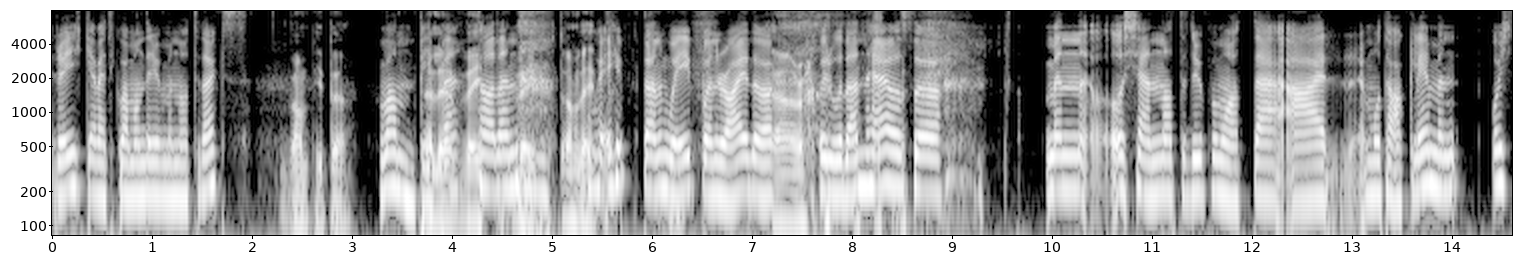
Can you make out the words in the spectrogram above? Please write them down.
Røyk, jeg vet ikke hva man driver med nå til dags. Vannpipe. Vannpipe. Eller vape. ta den, en vape. Ta en vape. vape, ta en vape og en ride og, Ja, og ro deg ned, og så Men å kjenne at du på en måte er mottakelig, men og,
